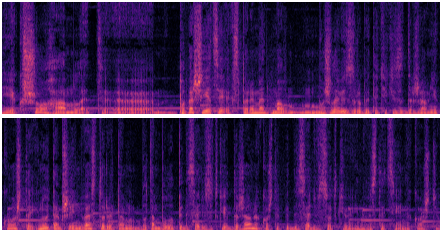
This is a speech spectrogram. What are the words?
якщо Гамлет, е, по-перше, я цей експеримент мав можливість зробити тільки за державні кошти, ну і там ще інвестори, там, бо там було 50% державних коштів, 50% інвестиційних коштів.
